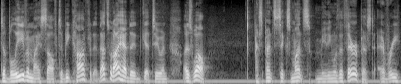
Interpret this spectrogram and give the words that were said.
to believe in myself, to be confident. That's what I had to get to. And as well, I spent six months meeting with a therapist every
